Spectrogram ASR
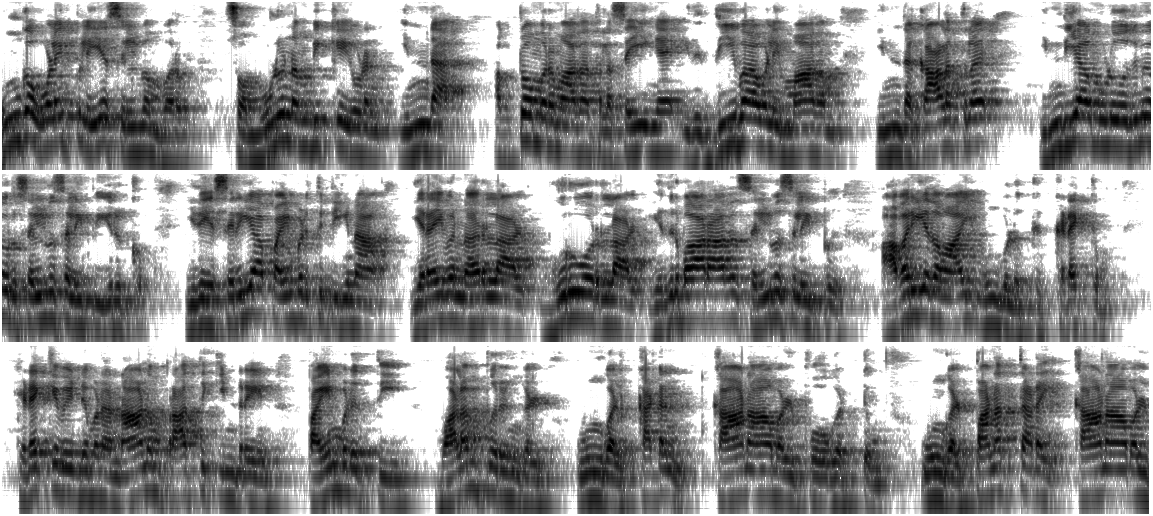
உங்கள் உழைப்பிலேயே செல்வம் வரும். ஸோ முழு நம்பிக்கையுடன் இந்த அக்டோபர் மாதத்தில் செய்யுங்க. இது தீபாவளி மாதம். இந்த காலத்தில் இந்தியா முழுவதுமே ஒரு செல்வ செழிப்பு இருக்கும். இதை சரியாக பயன்படுத்திட்டிங்கன்னா இறைவன் அருளால் குரு அருளால் எதிர்பாராத செல்வ செழிப்பு அபரியதமாய் உங்களுக்கு கிடைக்கும். கிடைக்க வேண்டுமென நானும் பிரார்த்திக்கின்றேன். பயன்படுத்தி வளம் பெறுங்கள். உங்கள் கடன் காணாமல் போகட்டும். உங்கள் பணத்தடை காணாமல்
